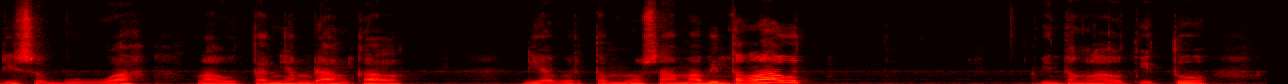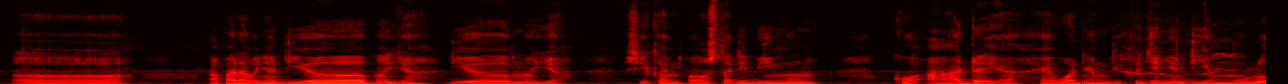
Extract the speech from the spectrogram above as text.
di sebuah lautan yang dangkal. Dia bertemu sama bintang laut. Bintang laut itu eh apa namanya? Diem aja, diem aja. Si ikan paus tadi bingung kok ada ya hewan yang dikerjanya diem mulu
